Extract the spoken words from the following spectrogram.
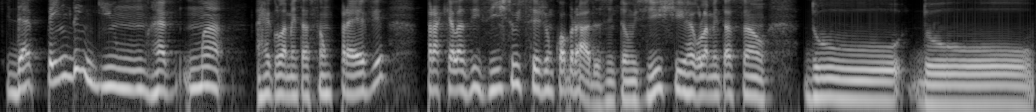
que dependem de um, uma regulamentação prévia para que elas existam e sejam cobradas. Então, existe regulamentação do, do,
